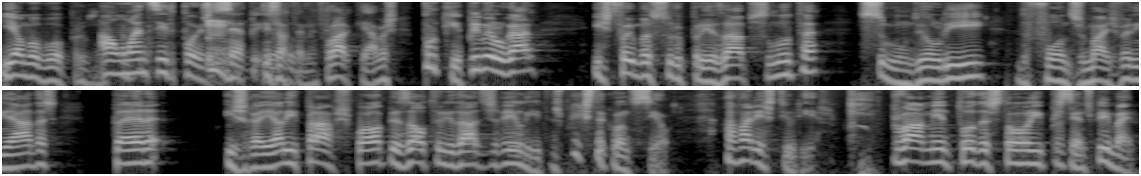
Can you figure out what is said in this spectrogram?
e é uma boa pergunta. Há um antes e depois de 7 de Exatamente, claro que há, mas porquê? Em primeiro lugar, isto foi uma surpresa absoluta, segundo eu li, de fontes mais variadas, para Israel e para as próprias autoridades israelitas. Por que isto aconteceu? Há várias teorias. Provavelmente todas estão ali presentes. Primeiro,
